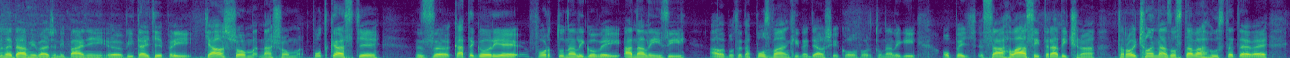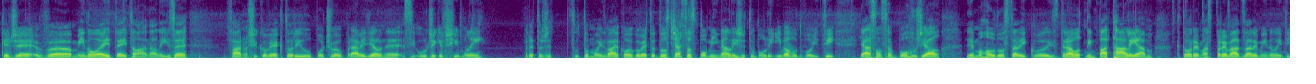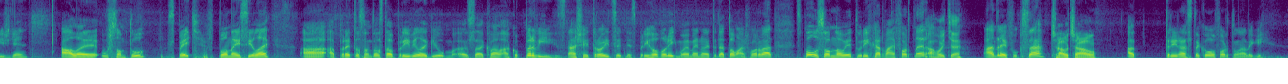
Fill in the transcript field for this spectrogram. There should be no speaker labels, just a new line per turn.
Vážené dámy, vážení páni, e, vítajte pri ďalšom našom podcaste z kategórie Fortuna Ligovej analýzy alebo teda pozvánky na ďalšie kolo Fortuna Ligy. Opäť sa hlási tradičná trojčlenná zostava Husté TV, keďže v minulej tejto analýze fanúšikovia, ktorí ju počúvajú pravidelne, si určite všimli, pretože túto moji dva kolegovia to dosť často spomínali, že tu boli iba vo dvojici. Ja som sa bohužiaľ nemohol dostaviť kvôli zdravotným patáliam, ktoré ma sprevádzali minulý týždeň, ale už som tu, späť, v plnej sile a, a preto som dostal privilegium e, sa k vám ako prvý z našej trojice dnes prihovoriť. Moje meno je teda Tomáš Horvát, spolu so mnou je tu Richard Weinfortner.
Ahojte.
Andrej Fuxa.
Čau, čau.
A 13. kolo Fortuna Ligy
